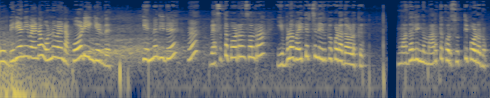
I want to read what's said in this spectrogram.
உன் பிரியாணி வேண்டாம் ஒண்ணு வேண்டாம். போடி இங்கிருந்து. என்னது இது? விஷத்தை போடுறேன்னு சொல்றா? இவ்வளவு வயிற்றுச்சல் இருக்கக்கூடாது அவளுக்கு. முதல்ல இந்த மரத்துக்கு ஒரு சுத்தி போடணும்.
